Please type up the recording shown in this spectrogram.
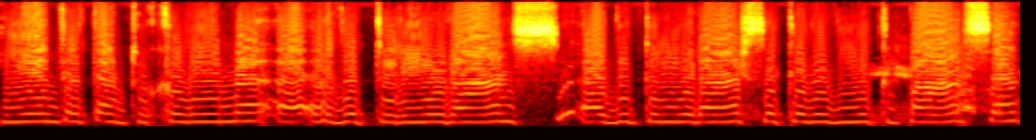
E entretanto o clima a, a deteriorar-se a, deteriorar a cada dia que passa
